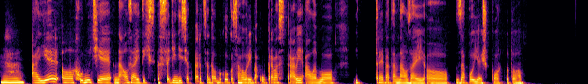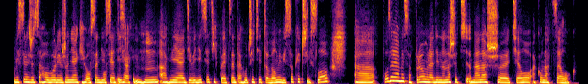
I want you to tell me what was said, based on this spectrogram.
Hmm. A je chudnutie naozaj tých 70% alebo koľko sa hovorí iba úprava stravy, alebo treba tam naozaj zapojiť aj šport do toho? Myslím, že sa hovorí už o nejakých 80, 80. Ak, uh, ak nie aj 90%, určite je to veľmi vysoké číslo. A pozeráme sa v prvom rade na naše, na naše telo ako na celok.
